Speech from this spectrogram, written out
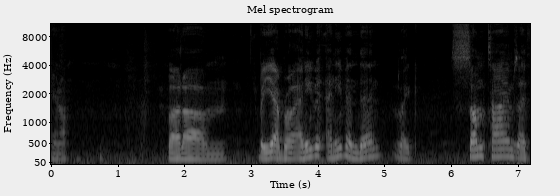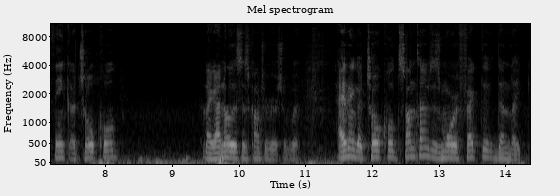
you know but um but yeah bro and even and even then like sometimes i think a chokehold like i know this is controversial but i think a chokehold sometimes is more effective than like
